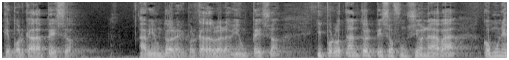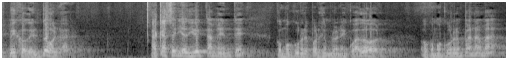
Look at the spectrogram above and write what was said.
que por cada peso había un dólar y por cada dólar había un peso, y por lo tanto el peso funcionaba como un espejo del dólar. Acá sería directamente, como ocurre por ejemplo en Ecuador o como ocurre en Panamá,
